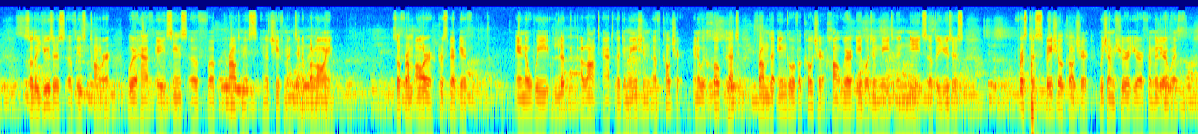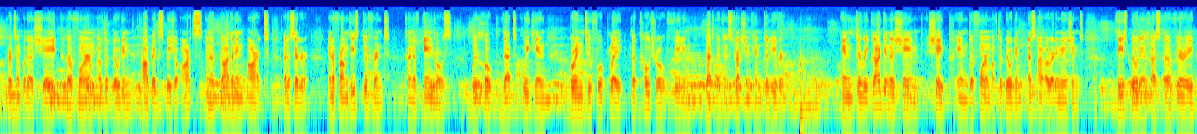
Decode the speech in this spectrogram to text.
So the users of this tower will have a sense of uh, proudness in achievement and belonging. So from our perspective, and we look a lot at the dimension of culture, and we hope that from the angle of a culture, how we are able to meet the needs of the users. First, the spatial culture, which I'm sure you're familiar with. For example, the shape, the form of the building, public spatial arts, and a gardening art, etc. And from these different kind of angles, we hope that we can bring to full play the cultural feeling that the construction can deliver. And regarding the shape and the form of the building, as I already mentioned, this building has a very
